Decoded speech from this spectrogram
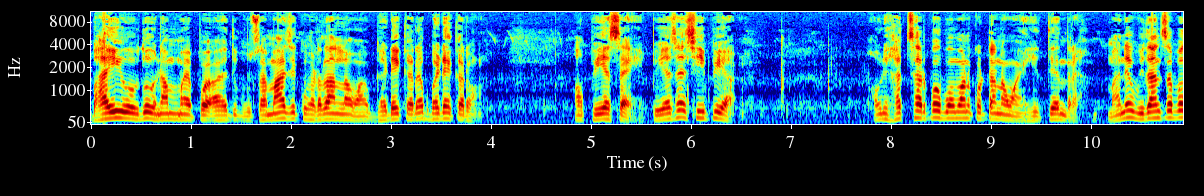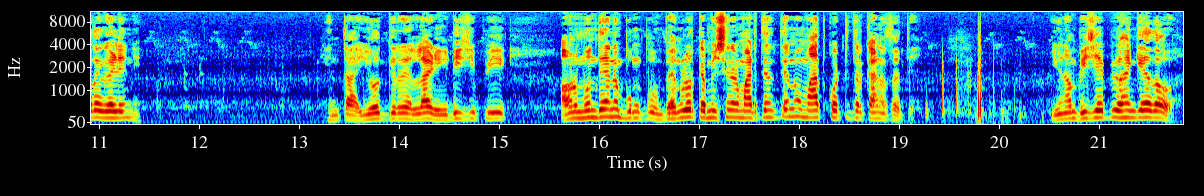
ಬಾಯಿ ಹೋದು, ನಮ್ಮ ಅದು ಸಮಾಜಕ್ಕೆ ಹೊಡೆದಲ್ಲ ಅವ, ಗಡೇಕರ, ಬಡೇಕರ. ಅವ P S I, P S I C P ಅವ್ನಿಗೆ ಹತ್ತು ಸಾವಿರ ರೂಪಾಯಿ ಬಹುಮಾನ ಕೊಟ್ಟಾನವ ಹಿತೇಂದ್ರ. ಮನೆ ವಿಧಾನಸಭಾದಾಗ ಹೇಳೀನಿ. ಇಂಥ ಅಯೋಗ್ಯರೆಲ್ಲ ಎ ಡಿ ಜಿ ಪಿ ಅವನ ಮುಂದೇನು ಬೆಂಗಳೂರು ಕಮಿಷನರ್ ಮಾಡ್ತೀನಿ ಮಾತು ಕೊಟ್ಟಿದ್ರೆ ಕಾಣಿಸ್ತೈತಿ. ಇವು ನಮ್ಮ ಬಿ ಜೆ ಪಿ ಹಾಗೆ ಅದಾವೆ.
